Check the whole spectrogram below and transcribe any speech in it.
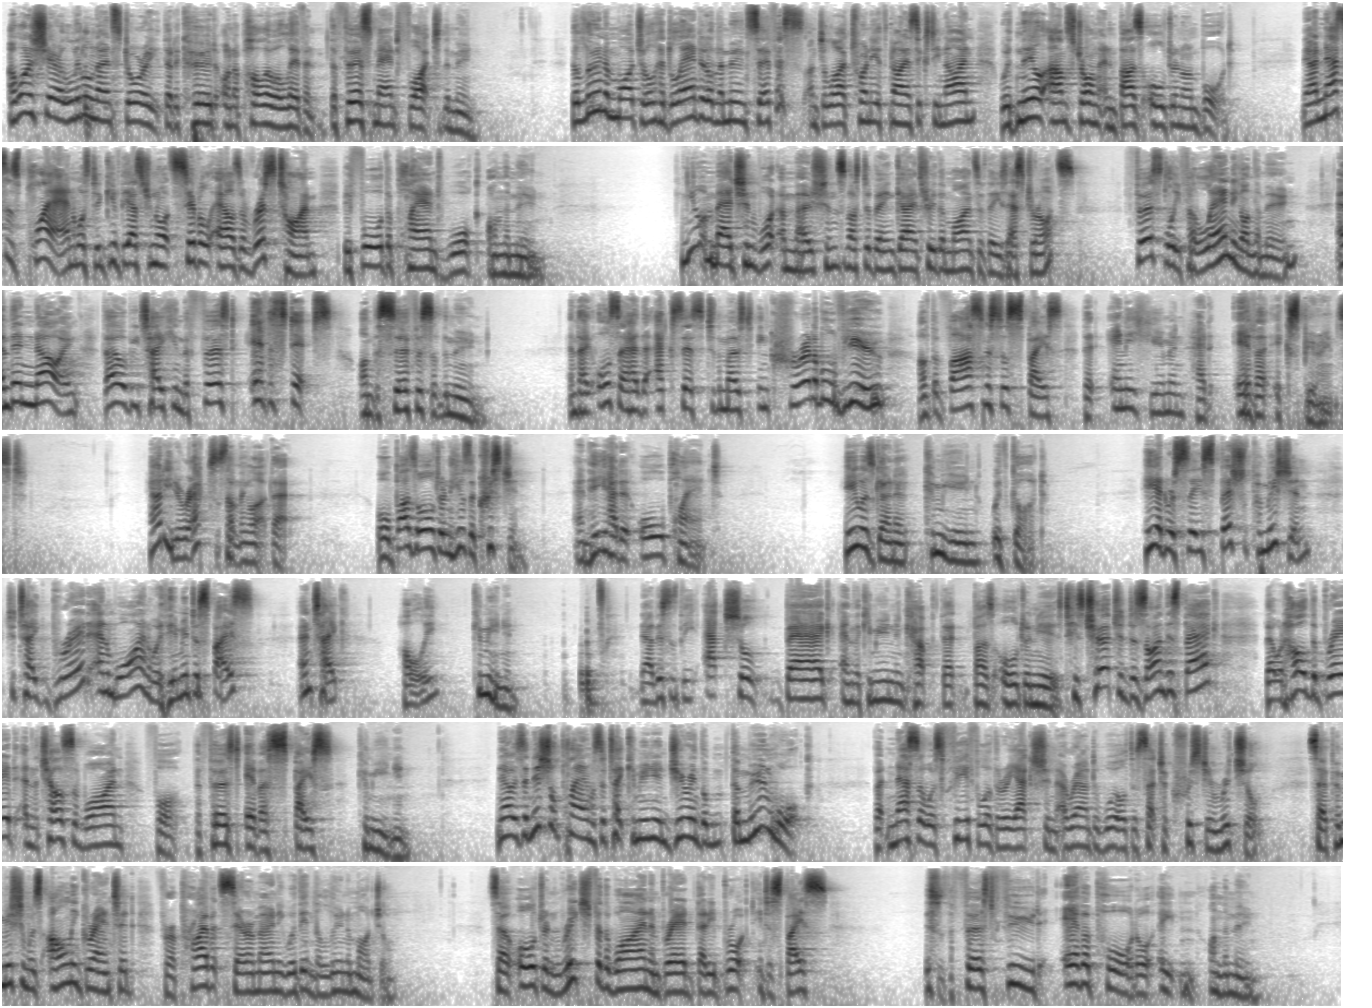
I want to share a little known story that occurred on Apollo 11, the first manned flight to the moon. The lunar module had landed on the moon's surface on July 20th, 1969, with Neil Armstrong and Buzz Aldrin on board. Now, NASA's plan was to give the astronauts several hours of rest time before the planned walk on the moon. Can you imagine what emotions must have been going through the minds of these astronauts? Firstly, for landing on the moon, and then knowing they will be taking the first ever steps on the surface of the moon. And they also had the access to the most incredible view of the vastness of space that any human had ever experienced. How do you react to something like that? Well, Buzz Aldrin, he was a Christian and he had it all planned. He was going to commune with God. He had received special permission to take bread and wine with him into space and take Holy Communion. Now, this is the actual bag and the communion cup that Buzz Aldrin used. His church had designed this bag that would hold the bread and the chalice of wine for the first ever space communion. Now, his initial plan was to take communion during the, the moonwalk, but NASA was fearful of the reaction around the world to such a Christian ritual, so permission was only granted for a private ceremony within the lunar module. So Aldrin reached for the wine and bread that he brought into space. This was the first food ever poured or eaten on the moon.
